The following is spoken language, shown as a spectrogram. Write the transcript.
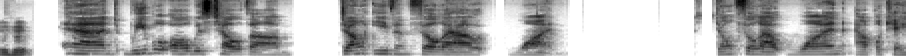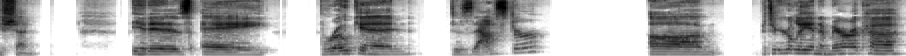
Mm-hmm. And we will always tell them, don't even fill out one don't fill out one application. It is a broken disaster. Um, particularly in America,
